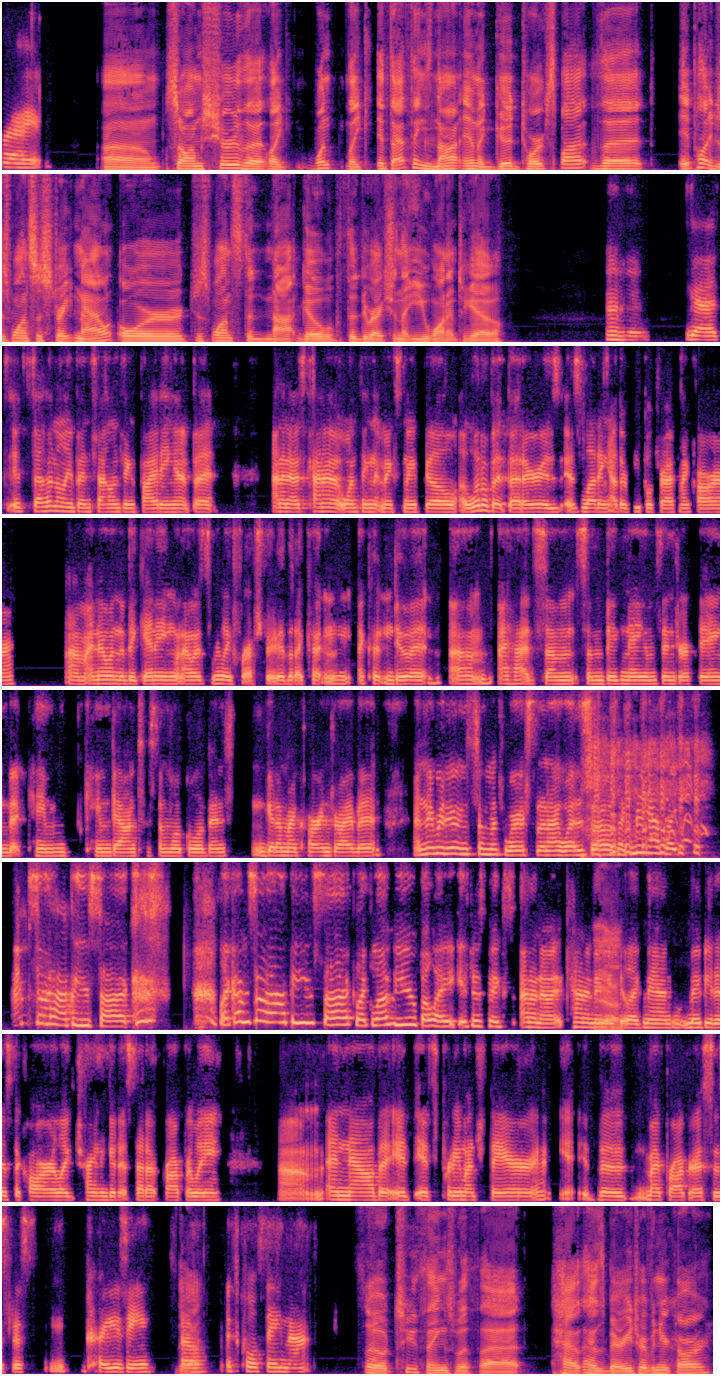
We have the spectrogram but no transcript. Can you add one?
Right. Um, so I'm sure that like one, like if that thing's not in a good torque spot, that it probably just wants to straighten out or just wants to not go the direction that you want it to go. Mm-hmm. Yeah, it's it's definitely been challenging fighting it, but I don't know. It's kind of one thing that makes me feel a little bit better is is letting other people drive my car. Um, I know in the beginning when I was really frustrated that I couldn't I couldn't do it. Um, I had some some big names in drifting that came came down to some local events, get in my car and drive it, and they were doing so much worse than I was. So I was like, man, like I'm so happy you suck. like I'm so happy you suck. Like love you, but like it just makes I don't know. It kind of made yeah. me feel like, man, maybe it is the car. Like trying to get it set up properly. Um, and now that it, it's pretty much there, it, the my progress is just crazy. So yeah. it's cool seeing that. So two things with that: has, has Barry driven your car?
